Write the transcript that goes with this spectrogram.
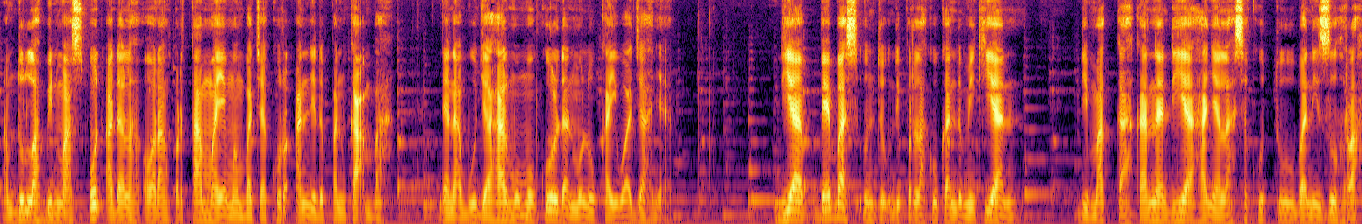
Abdullah bin Mas'ud adalah orang pertama yang membaca Quran di depan Ka'bah dan Abu Jahal memukul dan melukai wajahnya. Dia bebas untuk diperlakukan demikian di Makkah karena dia hanyalah sekutu Bani Zuhrah.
